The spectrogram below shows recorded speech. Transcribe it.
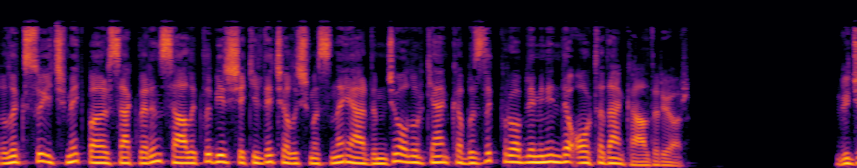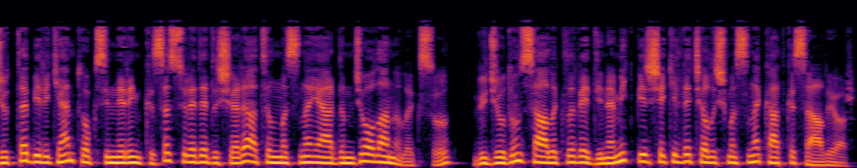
Ilık su içmek bağırsakların sağlıklı bir şekilde çalışmasına yardımcı olurken kabızlık probleminin de ortadan kaldırıyor. Vücutta biriken toksinlerin kısa sürede dışarı atılmasına yardımcı olan ılık su, vücudun sağlıklı ve dinamik bir şekilde çalışmasına katkı sağlıyor.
